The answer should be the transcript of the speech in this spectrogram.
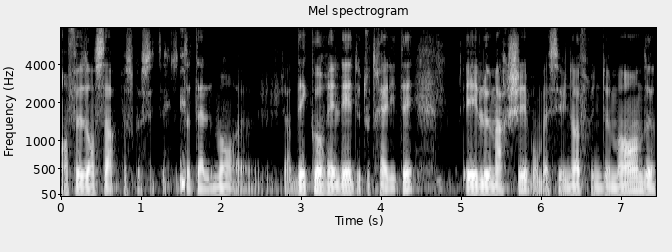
en faisant ça, parce que c'était totalement euh, décorrélé de toute réalité. Et le marché, bon, bah, c'est une offre, une demande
